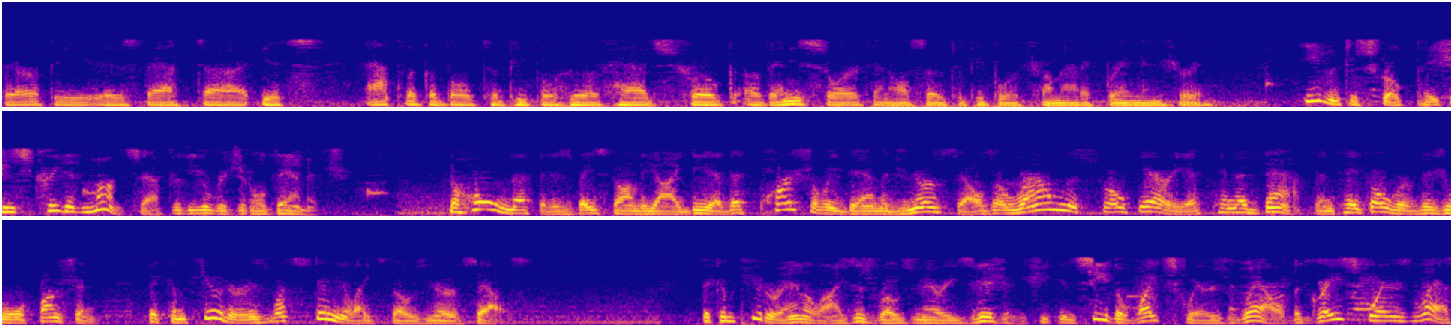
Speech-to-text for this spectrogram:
therapy is that uh, it's applicable to people who have had stroke of any sort and also to people with traumatic brain injury. Even to stroke patients treated months after the original damage. The whole method is based on the idea that partially damaged nerve cells around the stroke area can adapt and take over visual function. The computer is what stimulates those nerve cells. The computer analyzes Rosemary's vision. She can see the white squares well, the gray squares less,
